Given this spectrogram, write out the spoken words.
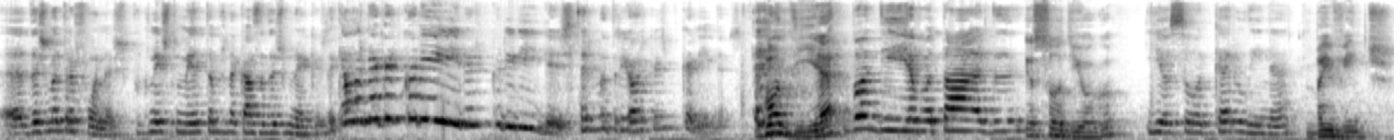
uh, das matrafonas, porque neste momento estamos na casa das bonecas, daquelas bonecas pequeninas, pequenininhas, as matrioscas pequeninas. Bom dia, Bom dia, boa tarde. eu sou o Diogo. E eu sou a Carolina. Bem-vindos.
